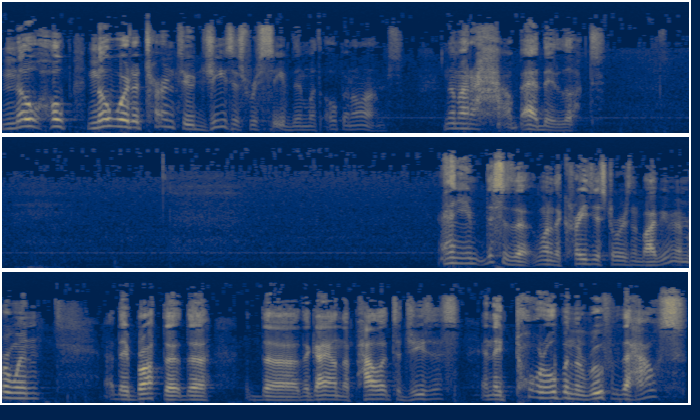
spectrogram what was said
no hope, nowhere to turn to, Jesus received them with open arms, no matter how bad they looked. And you, this is one of the craziest stories in the Bible. You remember when they brought the, the, the, the guy on the pallet to Jesus and they tore open the roof of the house?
